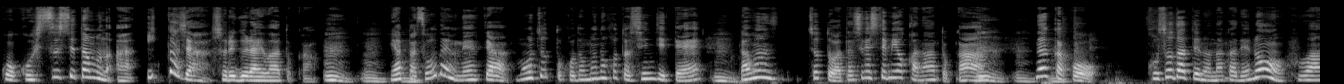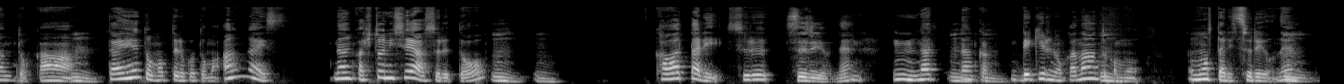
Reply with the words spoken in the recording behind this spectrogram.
こう固執してたもの、あ、いっかじゃあ、それぐらいは、とか。うん。うん。やっぱそうだよね。じゃあ、もうちょっと子供のこと信じて、うん。我慢、ちょっと私がしてみようかなとか、うん。なんかこう、子育ての中での不安とか、うん。大変と思ってることも案外、なんか人にシェアするとうん。うん。変わったりする、するよね。うん、な、うんなんかうんできるのかなとかも思ったりするよね。うん。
